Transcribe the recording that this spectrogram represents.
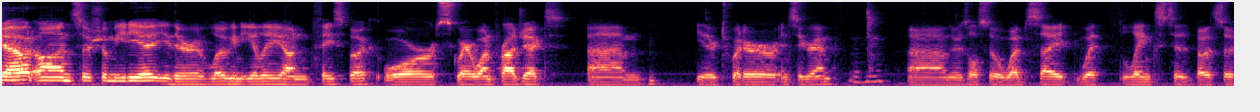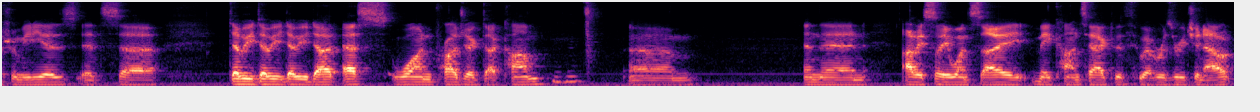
out on social media, either Logan Ely on Facebook or Square One Project, um, either Twitter or Instagram. Mm-hmm. Um, there's also a website with links to both social medias. It's uh, www.s1project.com. Mhm. Um, and then obviously, once I make contact with whoever's reaching out,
